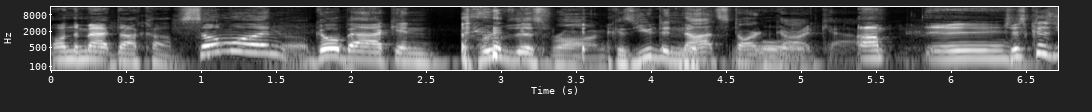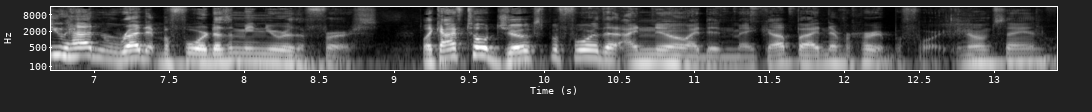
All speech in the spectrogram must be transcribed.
on the mat.com. Someone go back and prove this wrong because you did not start Lord. God Calf. Um eh, Just because you hadn't read it before doesn't mean you were the first. Like I've told jokes before that I know I didn't make up, but I'd never heard it before. You know what I'm saying?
